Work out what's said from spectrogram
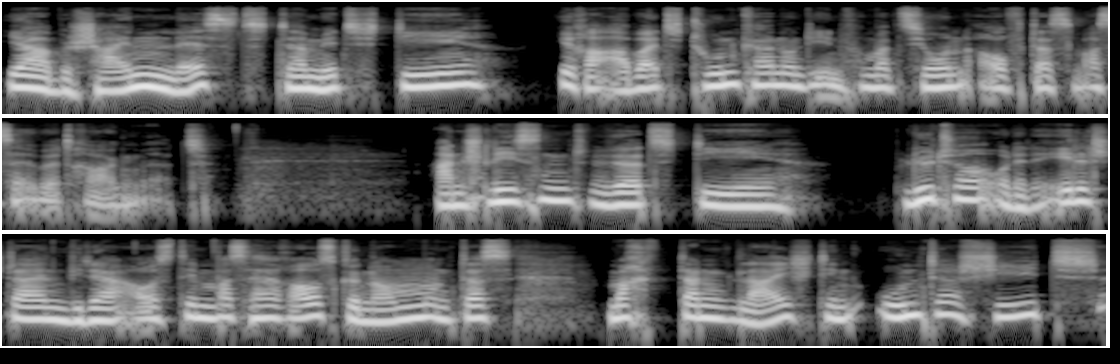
ja, bescheinen lässt, damit die ihre Arbeit tun kann und die Information auf das Wasser übertragen wird. Anschließend wird die Blüte oder der Edelstein wieder aus dem Wasser herausgenommen und das macht dann gleich den Unterschied.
